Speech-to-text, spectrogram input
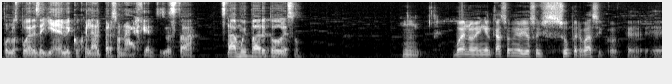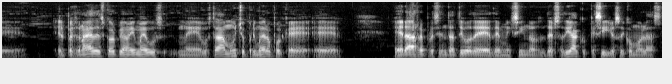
por los poderes de hielo y congelar al personaje. Entonces está, estaba muy padre todo eso. Hmm. Bueno, en el caso mío yo soy súper básico. Eh, el personaje de Scorpio a mí me, me gustaba mucho, primero porque eh, era representativo de, mis signos del zodiaco, que sí, yo soy como las,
